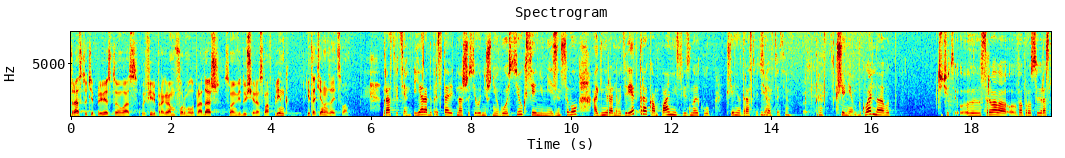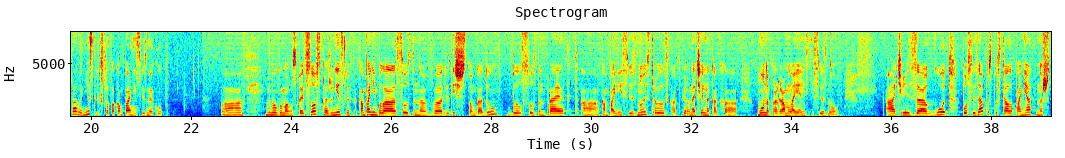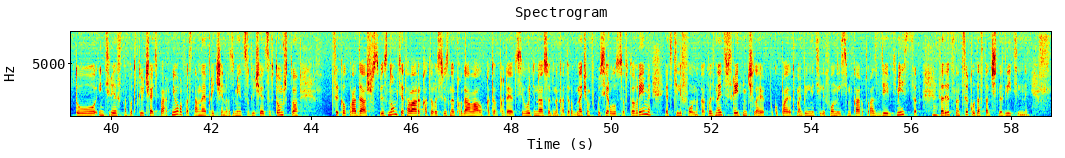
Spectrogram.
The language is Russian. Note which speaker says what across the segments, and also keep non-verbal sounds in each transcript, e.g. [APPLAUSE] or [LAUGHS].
Speaker 1: Здравствуйте, приветствуем вас в эфире программы «Формула продаж». С вами ведущий Ярослав Плинк и Татьяна Зайцева.
Speaker 2: Здравствуйте. Я рада представить нашу сегодняшнюю гостью Ксению Мезенцеву, а генерального директора компании «Связной клуб». Ксения, здравствуйте.
Speaker 3: Здравствуйте.
Speaker 2: Здравствуйте. Ксения, буквально вот чуть-чуть э, сорвала вопрос у Ярослава. Несколько слов о компании «Связной клуб».
Speaker 3: Много могу сказать слов, скажу несколько. Компания была создана в 2006 году. Был создан проект а, компании «Связной». Строилась как, первоначально как а, монопрограмма лояльности связного. А через год после запуска стало понятно, что интересно подключать партнеров. Основная причина, разумеется, заключается в том, что цикл продаж в связном, те товары, которые связной продавал, которые продает сегодня, но особенно который, на чем фокусировался в то время, это телефоны. Как вы знаете, в среднем человек покупает мобильный телефон или сим-карту раз в 9 месяцев. Соответственно, цикл достаточно длительный.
